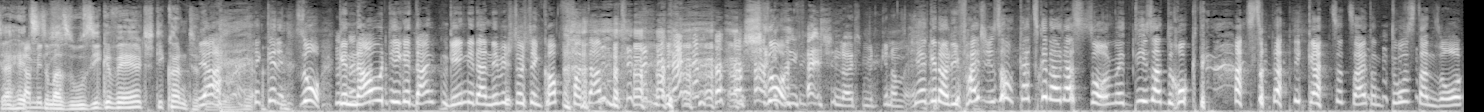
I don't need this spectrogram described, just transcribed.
Ja, hättest Damit du mal Susi gewählt, die könnte. ja, ja. ge- so, genau die Gedanken gehen dir dann nämlich durch den Kopf, verdammt. so, Die falschen Leute mitgenommen. ja genau, die falsche ist auch ganz genau das so. Und mit dieser Druck, den hast du da die ganze Zeit und tust dann so,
